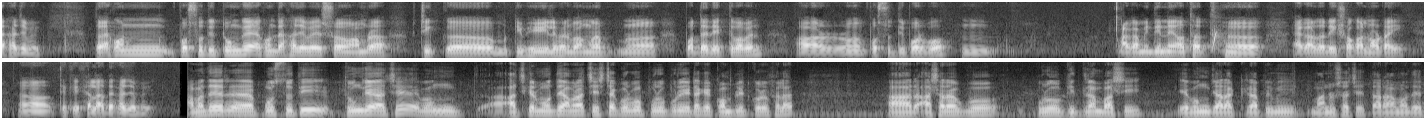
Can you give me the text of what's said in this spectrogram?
দেখা যাবে। তো এখন প্রস্তুতি তুঙ্গে, এখন দেখা যাবে আমরা ঠিক টিভি ইলেভেন বাংলা পর্দায় দেখতে পাবেন আর প্রস্তুতি পর্ব আগামী দিনে অর্থাৎ এগারো তারিখ সকাল নটায় থেকে খেলা দেখা যাবে। আমাদের প্রস্তুতি তুঙ্গে আছে এবং আজকের মধ্যে আমরা চেষ্টা করব পুরোপুরি এটাকে কমপ্লিট করে ফেলার। আর আশা রাখব পুরো গীতগ্রামবাসী এবং যারা ক্রীড়াপ্রেমী মানুষ আছে, তারা আমাদের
